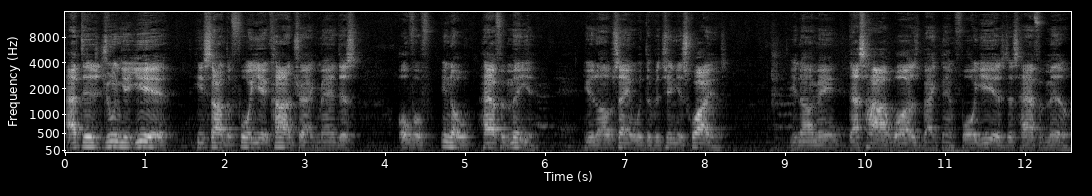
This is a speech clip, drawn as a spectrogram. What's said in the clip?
after his junior year, he signed a four year contract, man. Just over, you know, half a million. You know what I'm saying? With the Virginia Squires. You know what I mean? That's how it was back then. Four years, just half a mil.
